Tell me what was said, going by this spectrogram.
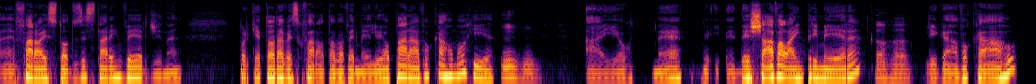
é, faróis todos estarem verde, né? Porque toda vez que o farol tava vermelho e eu parava, o carro morria. Uhum. Aí eu, né, deixava lá em primeira, uhum. ligava o carro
